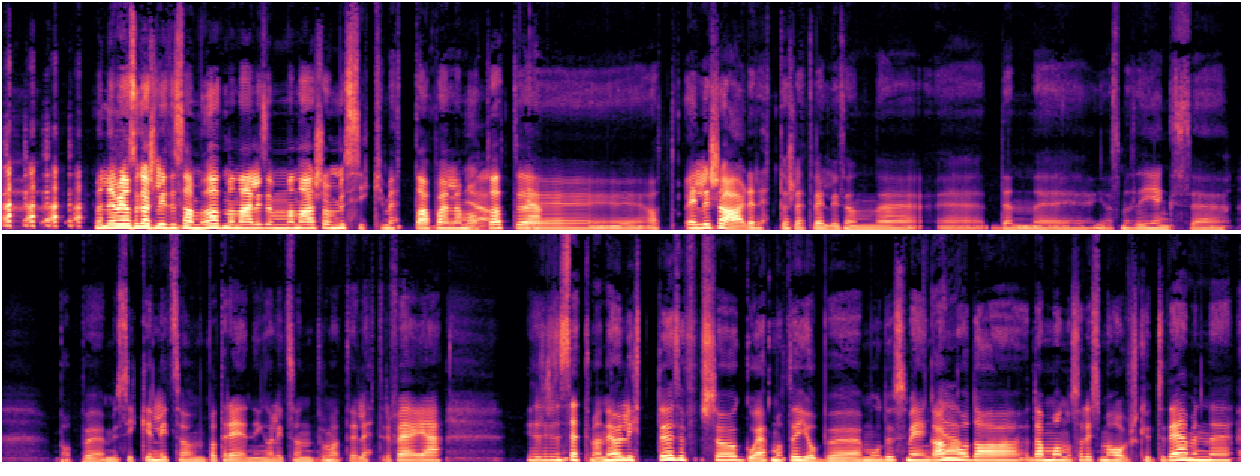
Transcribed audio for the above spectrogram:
Men det blir også kanskje litt det samme, da. At man er, liksom, man er sånn musikkmetta på en eller annen Ja. måte. At, eh, at, ellers så er det rett og slett veldig sånn eh, eh, den hva skal man si, gjengse popmusikken. Litt sånn på trening og litt sånn på en måte lettere. For jeg, jeg hvis jeg liksom setter meg ned og lytter, så, så går jeg på en måte jobbmodus med en gang. Ja. Og da, da må man også liksom ha overskudd til det. Men eh,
